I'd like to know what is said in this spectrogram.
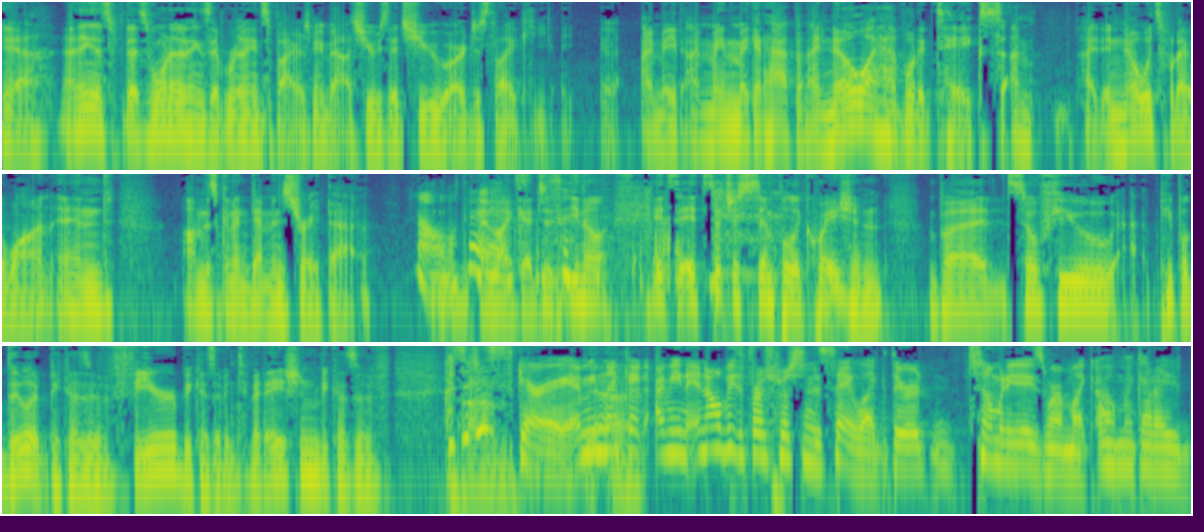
Yeah, I think that's that's one of the things that really inspires me about you is that you are just like I made I may make it happen. I know I have what it takes. I'm I know it's what I want, and I'm just going to demonstrate that. Oh, thanks. And like I just you know it's it's such a simple equation, but so few people do it because of fear, because of intimidation, because of Because it is um, scary. I mean, yeah. like, I, I mean, and I'll be the first person to say, like, there are so many days where I'm like, oh my god, I,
